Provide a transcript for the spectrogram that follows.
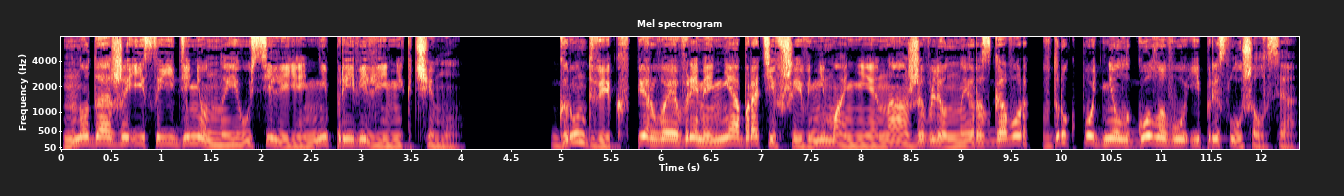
но даже и соединенные усилия не привели ни к чему. Грундвик, в первое время не обративший внимания на оживленный разговор, вдруг поднял голову и прислушался.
